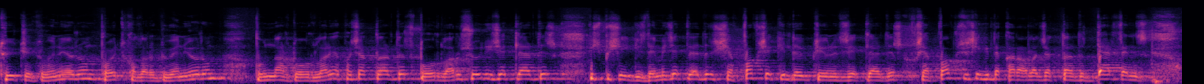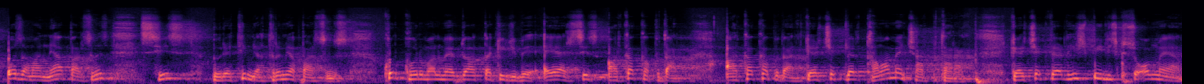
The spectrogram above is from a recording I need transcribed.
TÜİK'e güveniyorum, politikalara güveniyorum. Bunlar doğruları yapacaklardır, doğruları söyleyeceklerdir, hiçbir şey gizlemeyeceklerdir, şeffaf şekilde ülke yöneteceklerdir, şeffaf şekilde karar alacaklardır derseniz o zaman ne yaparsınız? Siz üretim, yatırım yaparsınız. Kur korumalı mevduattaki gibi eğer siz arka kapıdan, arka kapıdan gerçekleri tamamen çarpıtarak, gerçeklerle hiçbir ilişkisi olmayan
